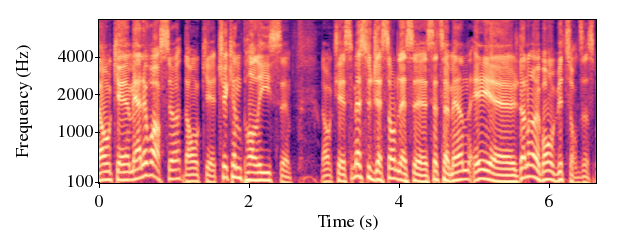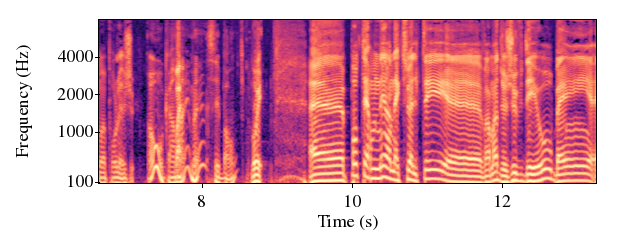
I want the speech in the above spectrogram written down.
donc euh, mais allez voir ça. Donc, Chicken Police. Donc, c'est ma suggestion de la- cette semaine. Et je donnerai un bon 8 sur 10, moi, pour le jeu. Oh, quand même, hein? c'est bon. Oui. Euh, pour terminer en actualité euh, vraiment de jeux vidéo, ben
